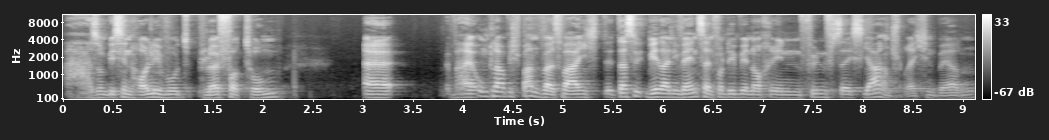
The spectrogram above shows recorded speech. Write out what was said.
ah, so ein bisschen Hollywood-Plöffertum. Äh, war ja unglaublich spannend, weil es war eigentlich, das wird ein Event sein, von dem wir noch in fünf, sechs Jahren sprechen werden.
